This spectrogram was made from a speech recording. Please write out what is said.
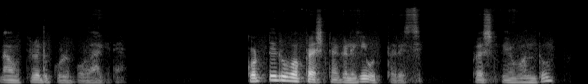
ನಾವು ತಿಳಿದುಕೊಳ್ಳಬಹುದಾಗಿದೆ. ಕೊಟ್ಟಿರುವ ಪ್ರಶ್ನೆಗಳಿಗೆ ಉತ್ತರಿಸಿ. ಪ್ರಶ್ನೆ ಒಂದು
